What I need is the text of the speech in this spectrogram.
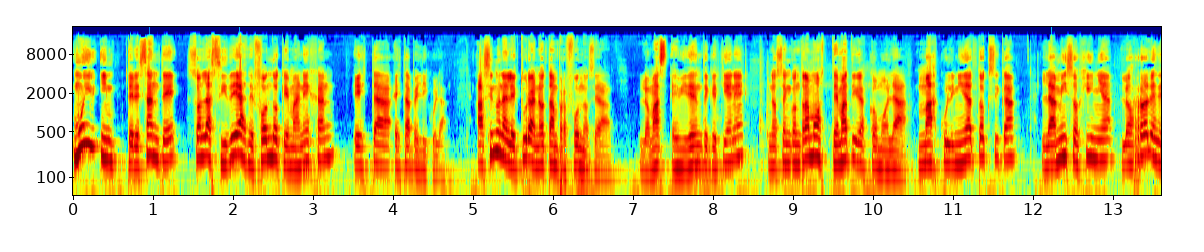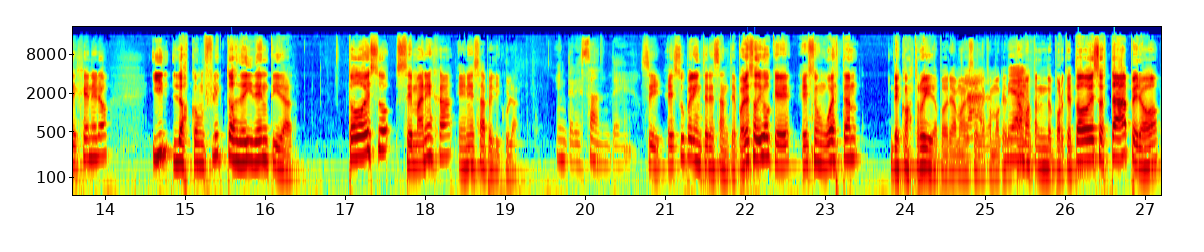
Muy interesante son las ideas de fondo que manejan esta, esta película. Haciendo una lectura no tan profunda, o sea, lo más evidente que tiene, nos encontramos temáticas como la masculinidad tóxica, la misoginia, los roles de género y los conflictos de identidad. Todo eso se maneja en esa película. Interesante. Sí, es súper interesante. Por eso digo que es un western deconstruido, podríamos Claro. decirle. Como que Bien. está mostrando. Porque todo eso está, pero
